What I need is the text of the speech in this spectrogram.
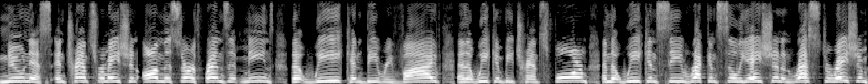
newness and transformation on this earth. Friends, it means that we can be revived and that we can be transformed and that we can see reconciliation and restoration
